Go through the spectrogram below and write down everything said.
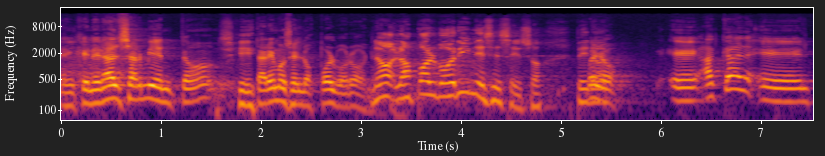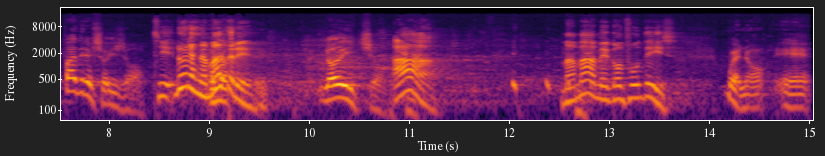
En General Sarmiento Sí. estaremos en los polvorones. No, los polvorines es eso. Pero, Bueno, eh, acá eh, el padre soy yo. sí, ¿No eras la Bueno, madre? Lo dicho. Ah, mamá, me confundís. Bueno, eh,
